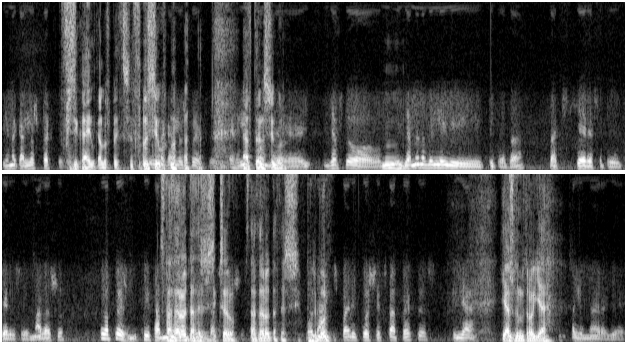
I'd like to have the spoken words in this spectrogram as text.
Είναι καλός παίκτης. Φυσικά είναι καλός παίχτης, αυτό είναι Είναι σίγουρο. καλός παίκτης. Ε, Αυτό είναι λοιπόν, σίγουρο. ε, γι' αυτό για μένα δεν λέει τίποτα. Εντάξει, χαίρεσαι που κέρδισε η ομάδα σου. Αλλά πες μου, τι θα Σταθερότητα μείνει θες εσύ, αυτός ξέρω. αυτός. Σταθερότητα θες εσύ. Όταν Λοιπόν, έχεις πάρει 27 παίκτες, φιλιά. γεια σου Δημητρό, γεια. Καλημέρα, γεια.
